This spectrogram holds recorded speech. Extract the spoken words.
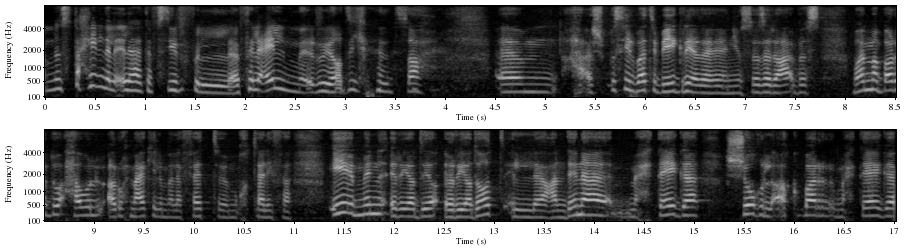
مستحيل نلاقي لها تفسير في في العلم الرياضي. صح. بصي الوقت بيجري يعني أستاذة دعاء بس مهم برضو أحاول أروح معاكي لملفات مختلفة. إيه من الرياضات اللي عندنا محتاجة شغل أكبر محتاجة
